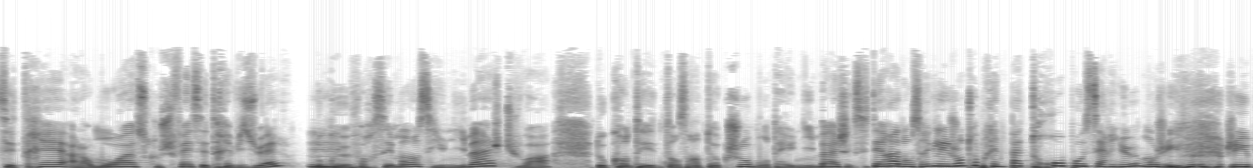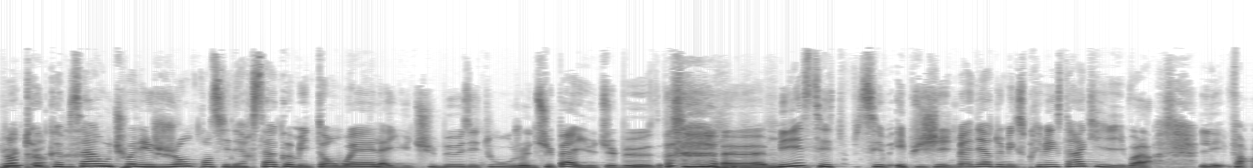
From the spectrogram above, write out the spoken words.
c'est très, alors moi ce que je fais c'est très visuel, donc Mhm. euh, forcément c'est une image, tu vois. Donc quand t'es dans un talk show, bon t'as une image, etc. Donc c'est vrai que les gens te prennent pas trop au sérieux. Moi j'ai, j'ai eu plein de trucs comme ça où tu vois les gens considèrent ça comme étant ouais la youtubeuse et tout. Je ne suis pas youtubeuse, mais c'est, c'est et puis j'ai une manière de m'exprimer, etc. Qui voilà, les, enfin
